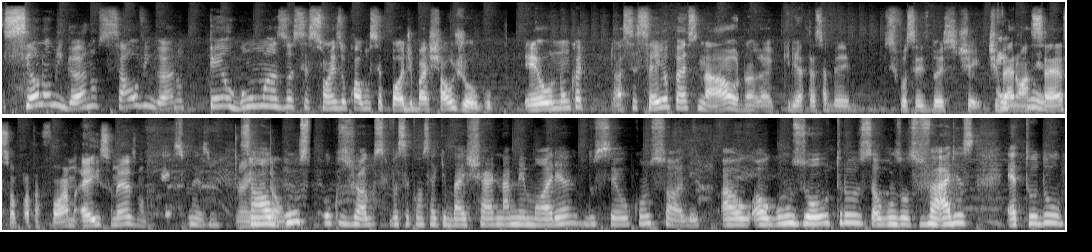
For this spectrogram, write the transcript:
Se eu não me engano, salvo engano, tem algumas exceções do qual você pode baixar o jogo. Eu nunca acessei o PS Now, queria até saber se vocês dois tiveram é acesso à plataforma. É isso mesmo? É isso mesmo. É, São então... alguns poucos jogos que você consegue baixar na memória do seu console. alguns outros, alguns outros vários, é tudo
